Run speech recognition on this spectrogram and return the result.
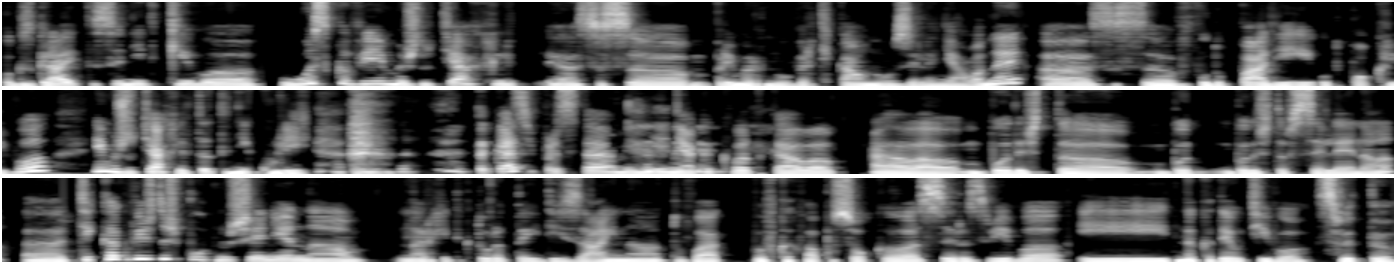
пък сградите са ни такива лъскави, между тях с примерно вертикално озеленяване, с водопади от покрива и между тях летат едни коли. така си представяме ние някаква такава а, бъдеща, бъд, бъдеща вселена. А, ти как виждаш по отношение на, на архитектурата и дизайна, това в каква посока се развива и на къде отива света,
